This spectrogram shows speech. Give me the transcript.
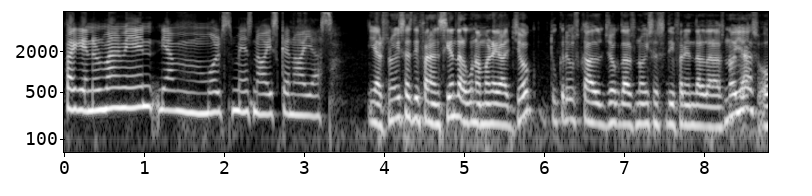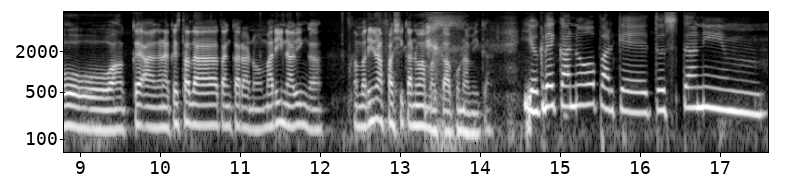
perquè normalment hi ha molts més nois que noies. I els nois es diferencien d'alguna manera al joc? Tu creus que el joc dels nois és diferent del de les noies o en aquesta edat encara no? Marina, vinga. La Marina fa així que no amb el cap una mica. Jo crec que no, perquè tots tenim...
